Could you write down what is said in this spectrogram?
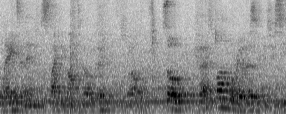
blades and then slightly knocked it open as well. So that's far more realistic as you see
